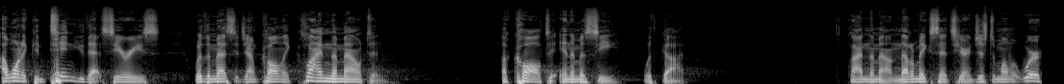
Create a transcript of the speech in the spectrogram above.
I want to continue that series with a message I'm calling Climb the Mountain, a call to intimacy with God. Climb the mountain. That'll make sense here in just a moment. We're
